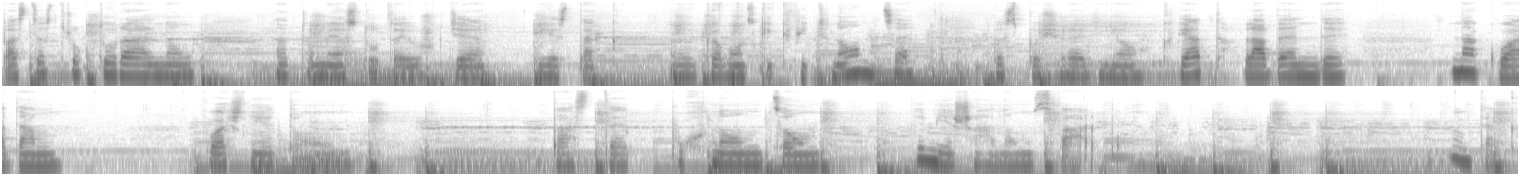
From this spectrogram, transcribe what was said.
pastę strukturalną, natomiast tutaj już gdzie jest tak gałązki kwitnące, bezpośrednio kwiat lawendy, nakładam właśnie tą pastę puchnącą, wymieszaną z farbą. I tak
